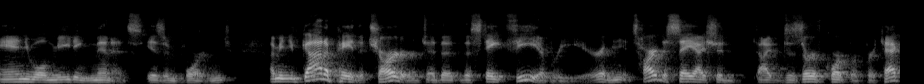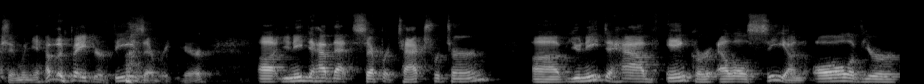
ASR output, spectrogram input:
annual meeting minutes is important. I mean, you've got to pay the charter to the, the state fee every year. I mean, it's hard to say I should I deserve corporate protection when you haven't paid your fees every year. Uh, you need to have that separate tax return. Uh, you need to have Inc. or LLC on all of your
